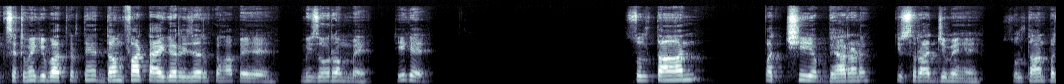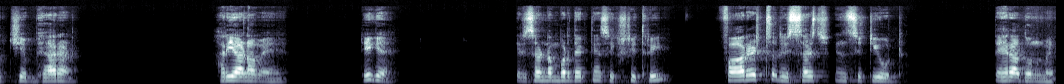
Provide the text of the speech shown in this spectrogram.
इकसठवें की बात करते हैं। दम्फा टाइगर रिज़र्व कहाँ पे है? मिजोरम में, ठीक है? सुल्तान पक्षी अभ्यारण्य किस राज्य में है? सुल्तान पक्षी अभ्यारण्य हरियाणा में है, ठीक है? तिरसठ नंबर देखते हैं sixty three. Forest research institute, Dehradun में।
